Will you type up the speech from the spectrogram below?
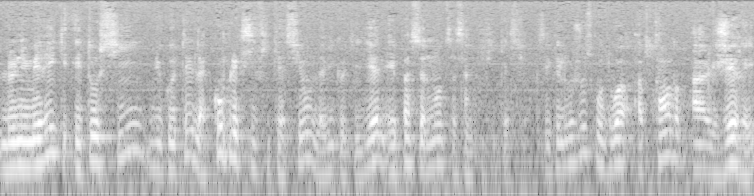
le numérique est aussi du côté de la complexification de la vie quotidienne et pas seulement de sa simplification. C'est quelque chose qu'on doit apprendre à gérer.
